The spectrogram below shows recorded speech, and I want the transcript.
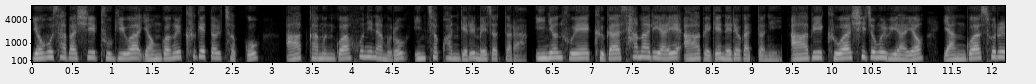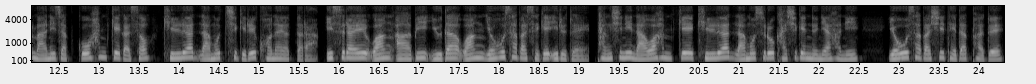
여호사밧이 부귀와 영광을 크게 떨쳤고 아합 가문과 혼인함으로 인척 관계를 맺었더라. 2년 후에 그가 사마리아의 아합에게 내려갔더니 아합이 그와 시종을 위하여 양과 소를 많이 잡고 함께 가서 길르앗 라모치기를 권하였더라. 이스라엘 왕 아합이 유다 왕 여호사밧에게 이르되 당신이 나와 함께 길르앗 라못으로 가시겠느냐 하니 여호사밧이 대답하되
